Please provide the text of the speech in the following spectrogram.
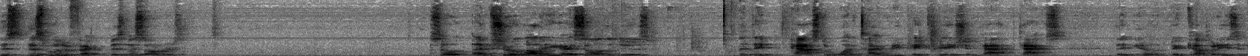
this, this would affect business owners. So I'm sure a lot of you guys saw in the news that they passed a one-time repatriation tax. That, you know, the big companies in,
